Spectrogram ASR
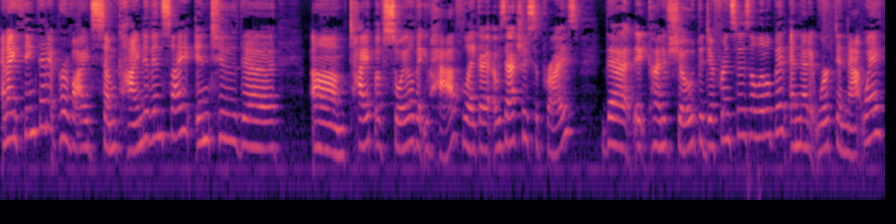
And I think that it provides some kind of insight into the um, type of soil that you have. Like I, I was actually surprised that it kind of showed the differences a little bit and that it worked in that way.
